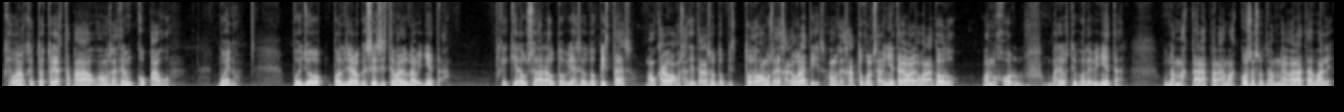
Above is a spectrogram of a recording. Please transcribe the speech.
que bueno, que todo esto ya está pagado, vamos a hacer un copago. Bueno, pues yo pondría lo que es el sistema de una viñeta. Que quiera usar autovías y autopistas, vamos, claro, vamos a quitar las autopistas, todo vamos a dejarlo gratis, vamos a dejar todo con esa viñeta que valga para todo. O a lo mejor varios tipos de viñetas. Unas más caras para más cosas, otras más baratas, vale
